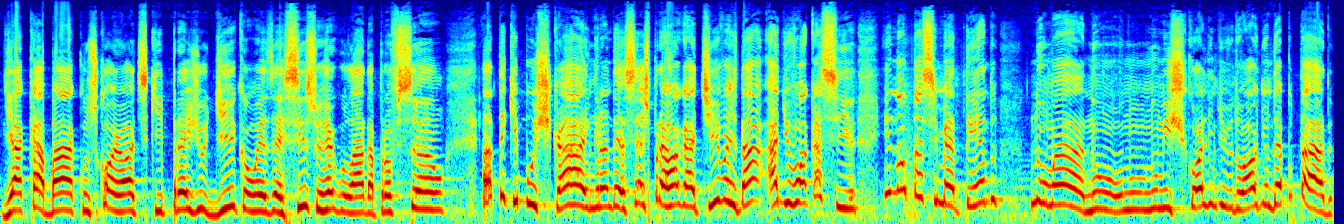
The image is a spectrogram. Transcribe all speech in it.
de acabar com os coiotes que prejudicam o exercício regular da profissão. Ela tem que buscar engrandecer as prerrogativas da advocacia e não está se metendo numa, numa escolha individual de um deputado.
